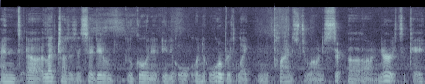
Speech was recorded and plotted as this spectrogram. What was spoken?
And uh, electrons, as I said, they don't go in, a, in, in an orbit like the planets do around, the, uh, on Earth, okay?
